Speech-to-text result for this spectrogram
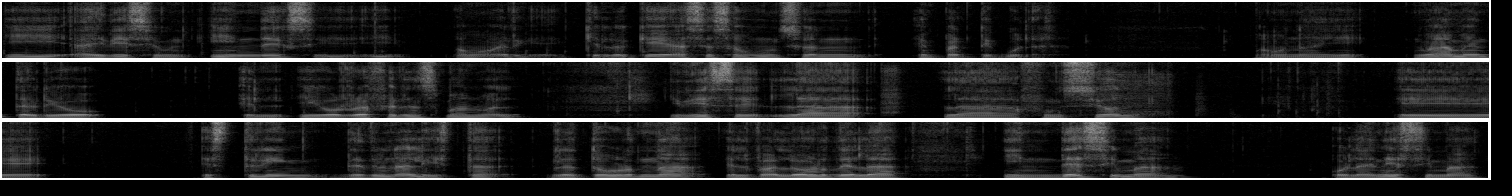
Y ahí dice un index y vamos a ver qué es lo que hace esa función en particular. Vamos ahí. Nuevamente abrió el Eagle Reference Manual y dice la, función eh, string desde una lista retorna el valor de la indécima o la enésima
